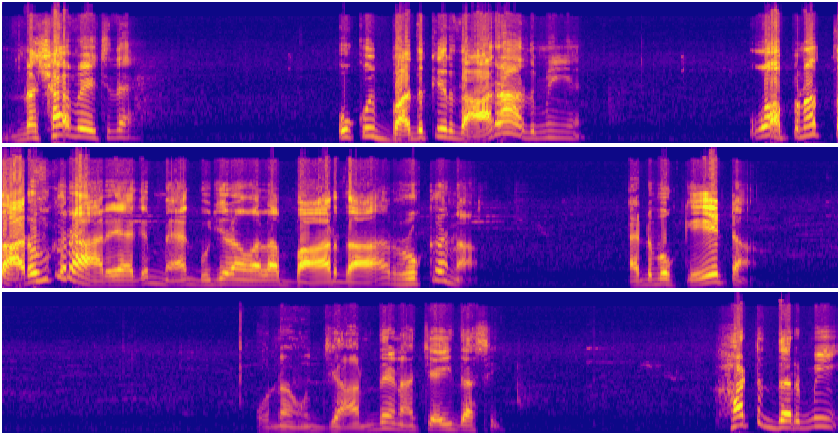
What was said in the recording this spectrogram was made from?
ਨਸ਼ਾ ਵੇਚਦਾ ਉਹ ਕੋਈ ਬਦ ਕਿਰਦਾਰ ਆਦਮੀ ਹੈ? ਉਹ ਆਪਣਾ ਤਾਰਫ ਕਰਾ ਰਿਹਾ ਕਿ ਮੈਂ ਗੁਜਰਾਂਵਾਲਾ ਬਾਰ ਦਾ ਰੁਕਨ ਆ ਐਡਵੋਕੇਟ ਆ ਉਹਨਾਂ ਨੂੰ ਜਾਣ ਦੇਣਾ ਚਾਹੀਦਾ ਸੀ। ਹਟ ਦਰਮੀ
